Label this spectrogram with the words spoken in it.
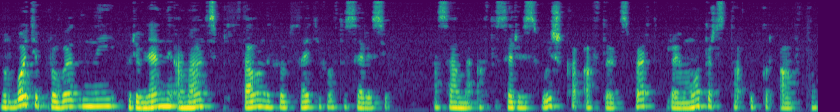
В роботі проведений порівняльний аналіз представлених веб-сайтів автосервісів, а саме Автосервіс Вишка, Автоексперт, Prime та Укравто.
